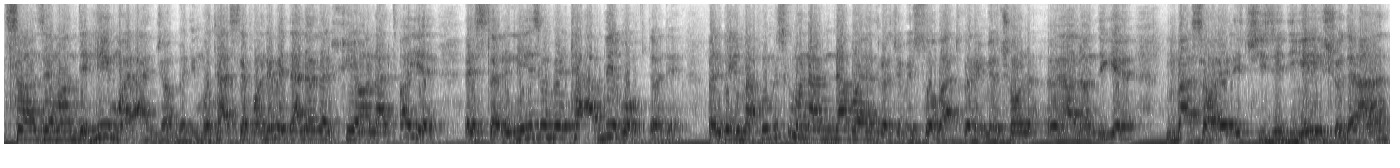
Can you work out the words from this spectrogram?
سازماندهی ما انجام بدیم. متاسفانه به دلایل خیانت های استالینیزم به تعبیق افتاده. ولی به این مفهوم نیست که ما نباید راجع به صحبت کنیم یا چون الان دیگه مسائل چیزی دیگه ای شدن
